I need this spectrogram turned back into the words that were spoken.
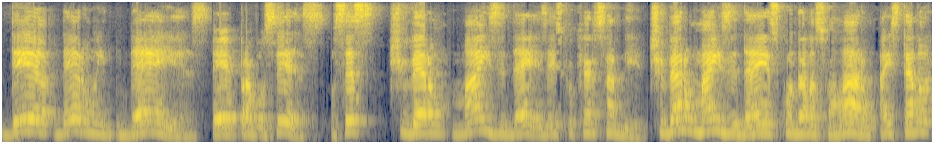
De- deram ideias é, para vocês? Vocês tiveram mais ideias? É isso que eu quero saber. Tiveram mais ideias quando elas falaram? A Estela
